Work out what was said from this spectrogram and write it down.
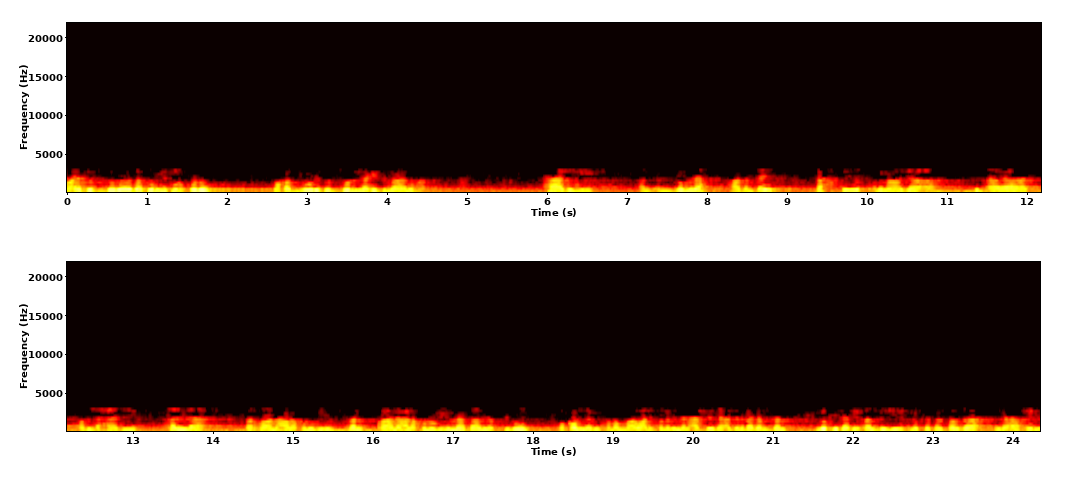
رأيت الذنوب تميت القلوب وقد يورث الذل إدمانها. هذه الجملة هذا البيت تحقيق لما جاء في الآيات وفي الأحاديث. كلا بل ران على قلوبهم بل ران على قلوبهم ما كانوا يفسدون. وقول النبي صلى الله عليه وسلم إن العبد إذا اذنب ذنبا نكت في قلبه نكته سوداء. إلى آخر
